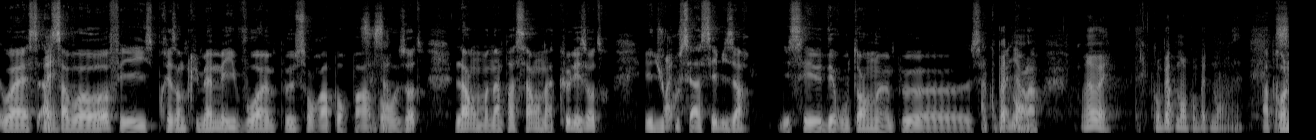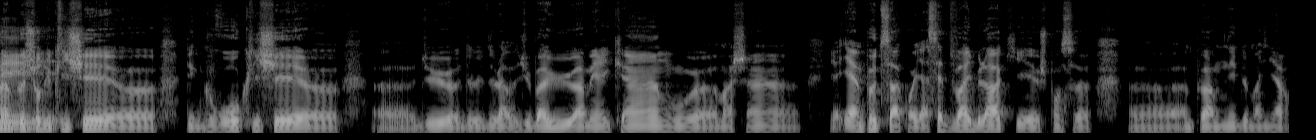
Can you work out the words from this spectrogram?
ouais. sa voix off et il se présente lui-même et il voit un peu son rapport par rapport aux autres. Là, on n'a pas ça, on a que les autres. Et du coup, c'est assez bizarre. Et c'est déroutant un peu euh, cette ah, manière-là. Ouais, ouais. Complètement, complètement. Après, on est un peu sur du cliché, euh, des gros clichés euh, du, de, la, du bahut américain ou machin. Il y, y, a un peu de ça, quoi. Il y a cette vibe-là qui est, je pense, un peu amenée de manière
